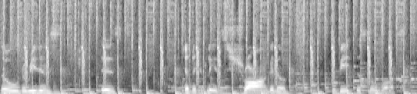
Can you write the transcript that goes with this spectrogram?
So the reasons is just basically it's strong enough to beat the slow boss.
